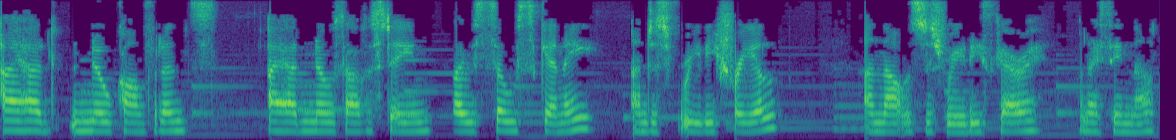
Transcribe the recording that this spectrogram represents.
I had no confidence. I had no self-esteem. I was so skinny and just really frail. And that was just really scary when I seen that.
